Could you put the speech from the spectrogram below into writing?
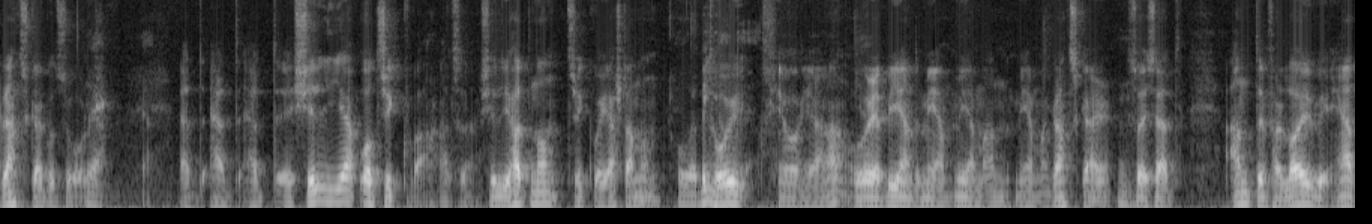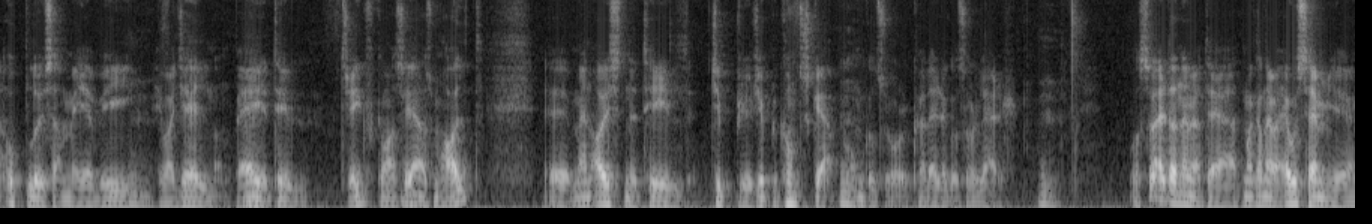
granska Guds ord. Ja. Att att att skilja och tryckva, alltså skilja hörnan, tryckva hjärtan. Och be. Ja, ja, och det blir ändå mer mer man mer man granskar så är så att anden för löjvi är att upplysa mig vi evangelien evangelion bäge till trygg kan man säga som halt eh, men ösne till gibri och gibri kunskap om Guds ord vad är det Guds ord lär mm. och så är det nämligen det att man kan ha osämje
